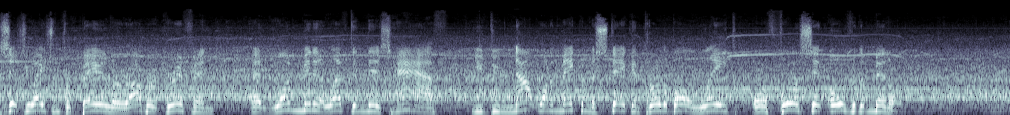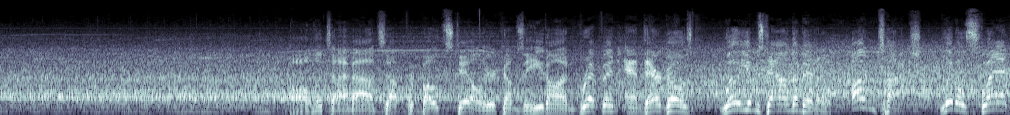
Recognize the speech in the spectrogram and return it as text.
situation for Baylor. Robert Griffin at one minute left in this half. You do not want to make a mistake and throw the ball late or force it over the middle. All the timeouts up for both still. Here comes the heat on Griffin, and there goes Williams down the middle. Untouched. Little slant,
